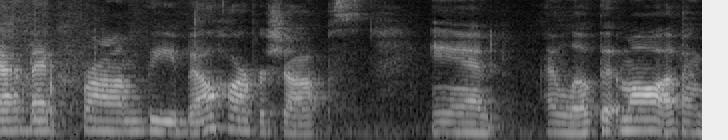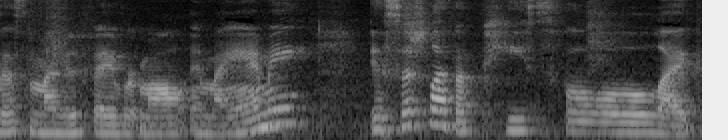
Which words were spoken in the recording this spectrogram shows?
Got back from the Bal Harbour shops and I love that mall. I think that's my new favorite mall in Miami. It's such like a peaceful, like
